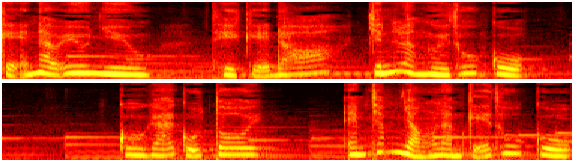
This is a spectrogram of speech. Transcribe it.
kẻ nào yêu nhiều thì kẻ đó chính là người thua cuộc. Cô gái của tôi, em chấp nhận làm kẻ thua cuộc.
